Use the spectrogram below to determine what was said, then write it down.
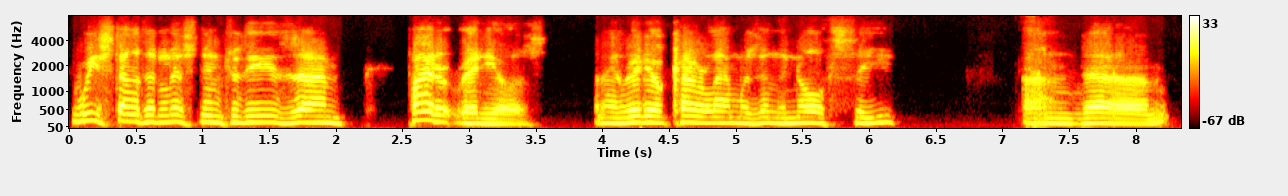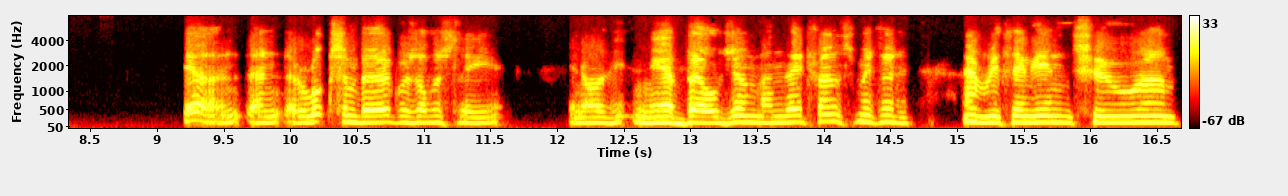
we started listening to these um, pirate radios. I mean, Radio Caroline was in the North Sea, and um, yeah, and, and Luxembourg was obviously, you know, near Belgium, and they transmitted everything into um,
